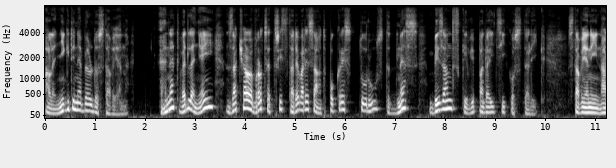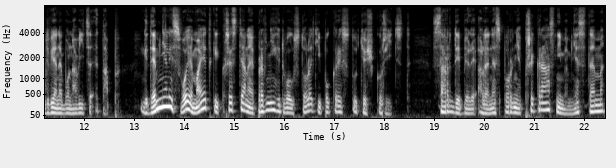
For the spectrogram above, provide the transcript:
ale nikdy nebyl dostavěn. Hned vedle něj začal v roce 390 po Kristu růst dnes byzantsky vypadající kostelík, stavěný na dvě nebo na více etap. Kde měli svoje majetky křesťané prvních dvou století po Kristu těžko říct. Sardy byly ale nesporně překrásným městem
